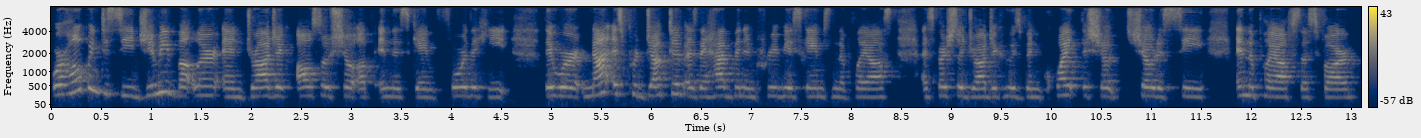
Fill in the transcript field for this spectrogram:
We're hoping to see Jimmy Butler and Dragic also show up in this game game for the Heat. They were not as productive as they have been in previous games in the playoffs, especially Dragic, who has been quite the show, show to see in the playoffs thus far.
